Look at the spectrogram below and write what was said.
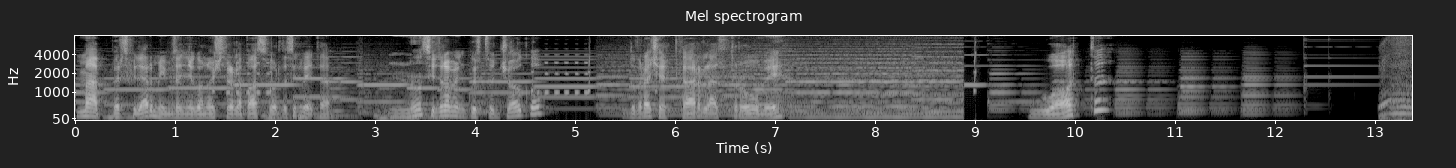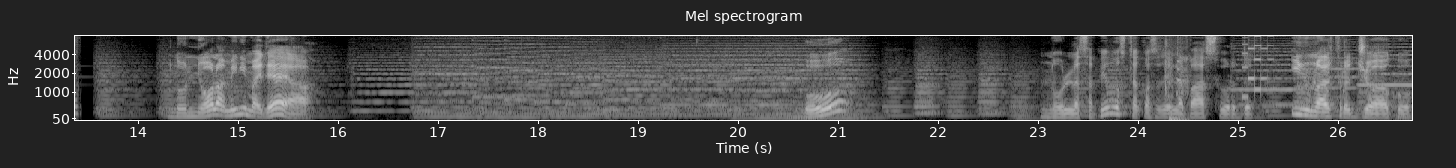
Ma per sfidarmi bisogna conoscere la password segreta. Non si trova in questo gioco? Dovrà cercarla altrove? What? Non ne ho la minima idea. Boh. Non la sapevo sta cosa della password in un altro gioco.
